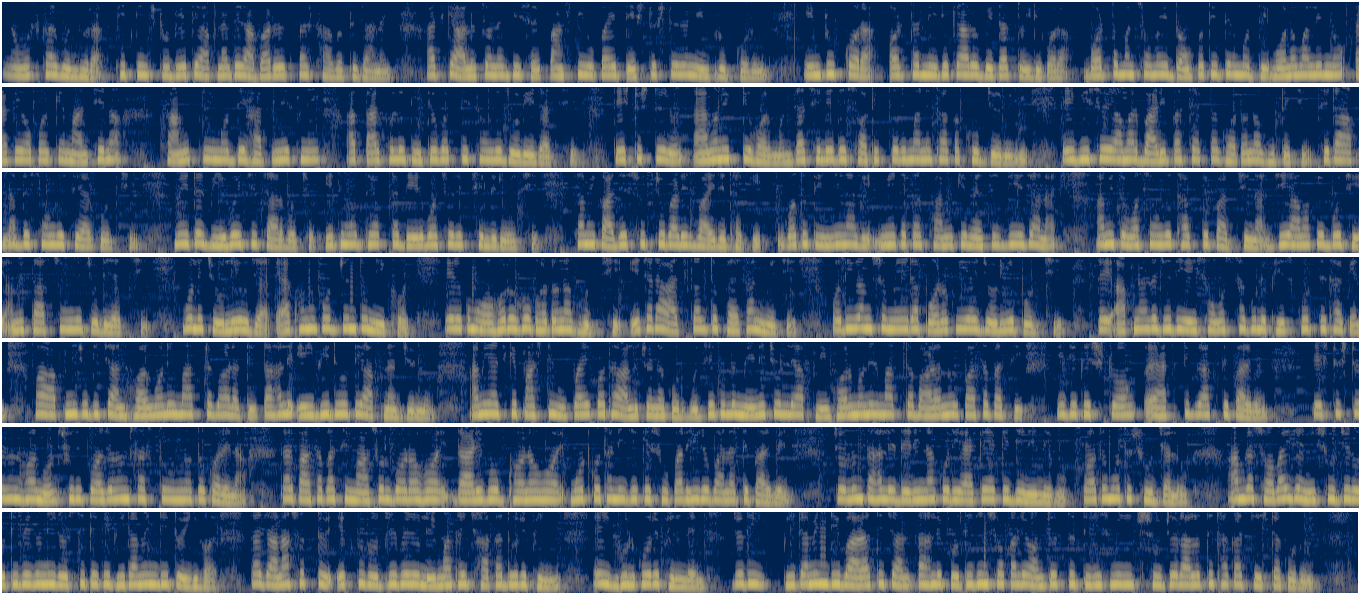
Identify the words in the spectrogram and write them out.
নমস্কার বন্ধুরা, ফিটকিন স্টুডিওতে আপনাদের আবারও একবার স্বাগত জানাই। আজকে আলোচনার বিষয় পাঁচটি উপায়ে টেস্টোস্টেরন ইমপ্রুভ করুন। ইমপ্রুভ করা, অর্থাৎ নিজেকে আরও বেটার তৈরি করা। বর্তমান সময়ে দম্পতিদের মধ্যে মনোমালিন্য একে অপরকে মানছে না স্বামী স্ত্রীর মধ্যে হ্যাপিনেস নেই আর তার ফলে তৃতীয় ব্যক্তির সঙ্গে জড়িয়ে যাচ্ছে। টেস্টোস্টেরন এমন একটি হরমোন যা ছেলেদের সঠিক পরিমাণে থাকা খুব জরুরি। এই বিষয়ে আমার বাড়ির পাশে একটা ঘটনা ঘটেছে, সেটা আপনাদের সঙ্গে শেয়ার করছি। মেয়েটার বিয়ে হয়েছে চার বছর। ইতিমধ্যে একটা দেড় বছরের ছেলে রয়েছে। স্বামী কাজের সূত্রে বাড়ির বাইরে থাকে। গত তিন দিন আগে মেয়েটা তার স্বামীকে মেসেজ দিয়ে জানায়, আমি তোমার সঙ্গে থাকতে পারছি না। যে আমাকে বোঝে, আমি তার সঙ্গে চলে যাচ্ছি। বলে চলেও যায় এখনও পর্যন্ত নিখোঁজ। এরকম অহরহ ঘটনা ঘটছে। এছাড়া আজকাল তো ফ্যাশন হয়েছে। অধিকাংশ মেয়েরা পরক্রিয়ায় জড়িয়ে পড়ছে। তাই আপনারা যদি এই সমস্যাগুলো ফেস করতে থাকেন বা আপনি যদি চান হরমোনের মাত্রা বাড়াতে, তাহলে এই ভিডিওটি আপনার জন্য। আমি আজকে পাঁচটি উপায়ের কথা আলোচনা করব, যেগুলো মেনে চললে আপনি হরমোনের মাত্রা বাড়ানোর পাশাপাশি নিজেকে স্ট্রং অ্যাক্টিভ রাখতে পারবেন। টেস্টোস্টেরন হরমোন শুধু প্রজনন স্বাস্থ্য উন্নত করে না, তার পাশাপাশি মাসল বড় হয়, দাড়ি গোপ ঘন হয়, মোট কথা নিজেকে সুপারহিরো বানাতে পারবেন। চলুন তাহলে দেরি না করে একে একে জেনে নেব। প্রথমত সূর্যালোক। আমরা সবাই জানি সূর্যের অতিবেগুনি রশ্মি থেকে ভিটামিন ডি তৈরি হয়। তা জানা সত্ত্বেও একটু রোদ্রে বেরোলেই মাথায় ছাতা ধরে ফেলি। এই ভুল করে ফেললেন। যদি ভিটামিন ডি বাড়াতে চান, তাহলে প্রতিদিন সকালে অন্তত তিরিশ মিনিট সূর্যের আলোতে থাকার চেষ্টা করুন।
